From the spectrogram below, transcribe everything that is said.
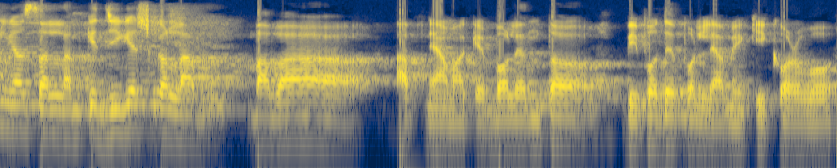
আলাইহি জিজ্ঞেস করলাম, বাবা, আপনি আমাকে বলেন তো, বিপদে পড়লে আমি কি করব?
